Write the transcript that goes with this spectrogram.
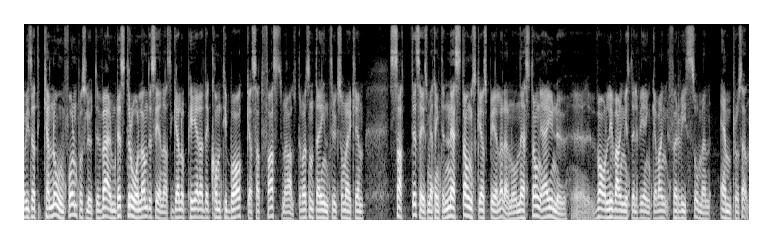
Har visat kanonform på slutet. Värmde strålande senast. Galopperade, kom tillbaka, satt fast med allt. Det var ett sånt där intryck som verkligen satte sig. Som jag tänkte nästa gång ska jag spela den. Och nästa gång är ju nu. Eh, vanlig vagn istället för jänkarvagn förvisso, men 1%.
